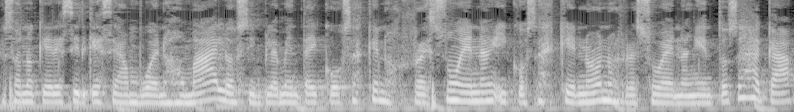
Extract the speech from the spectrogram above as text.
Eso no quiere decir que sean buenos o malos, simplemente hay cosas que nos resuenan y cosas que no nos resuenan. Entonces acá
